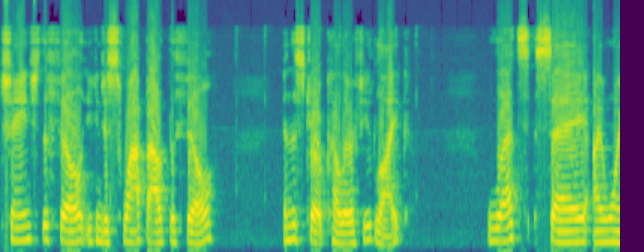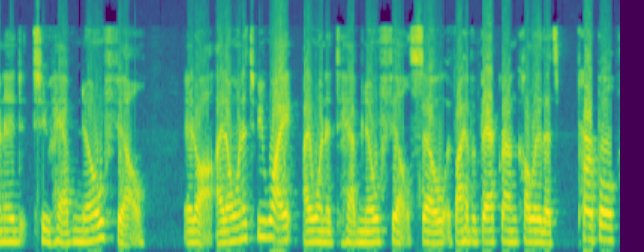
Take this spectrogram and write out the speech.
change the fill. You can just swap out the fill and the stroke color if you'd like. Let's say I wanted to have no fill at all. I don't want it to be white. I want it to have no fill. So if I have a background color that's purple,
